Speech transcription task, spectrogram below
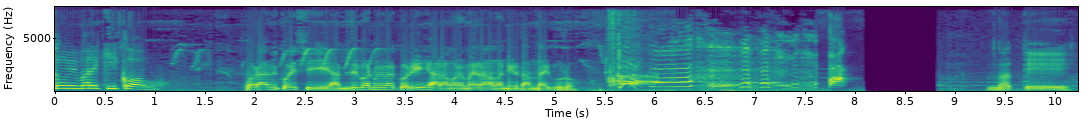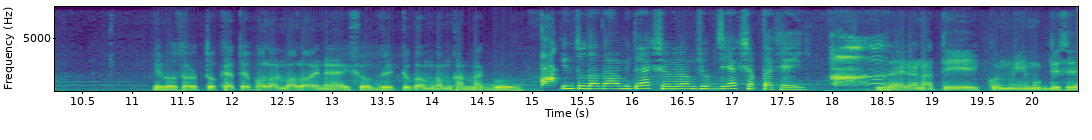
তুমি পরে কি কও? পরে আমি কইছি আমি জীবন বীমা করি আর আমার মেয়ের হালানির ধান্দায় ঘুরো। নাতি এবছর তো খেতে ফলন ভালো হয় নাই সবজি একটু কম কম খান রাখব কিন্তু দাদা আমি তো একশো গ্রাম সবজি এক সপ্তাহ খাই জাইরা নাতি কোন মিহি মুখ দিছে?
